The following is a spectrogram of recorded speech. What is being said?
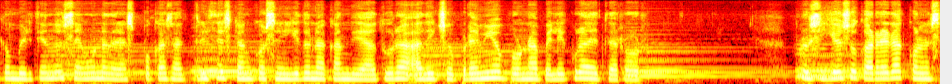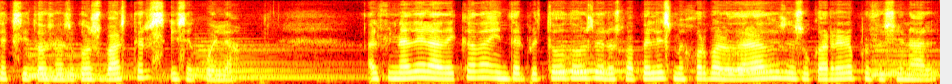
convirtiéndose en una de las pocas actrices que han conseguido una candidatura a dicho premio por una película de terror. Prosiguió su carrera con las exitosas Ghostbusters y secuela. Al final de la década interpretó dos de los papeles mejor valorados de su carrera profesional,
